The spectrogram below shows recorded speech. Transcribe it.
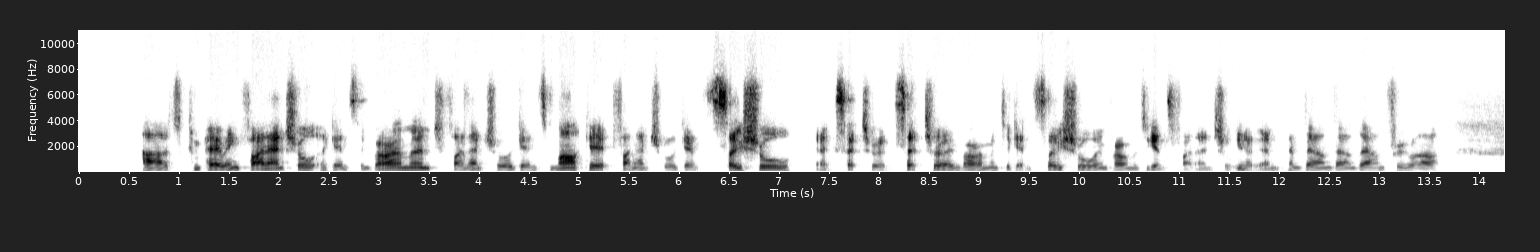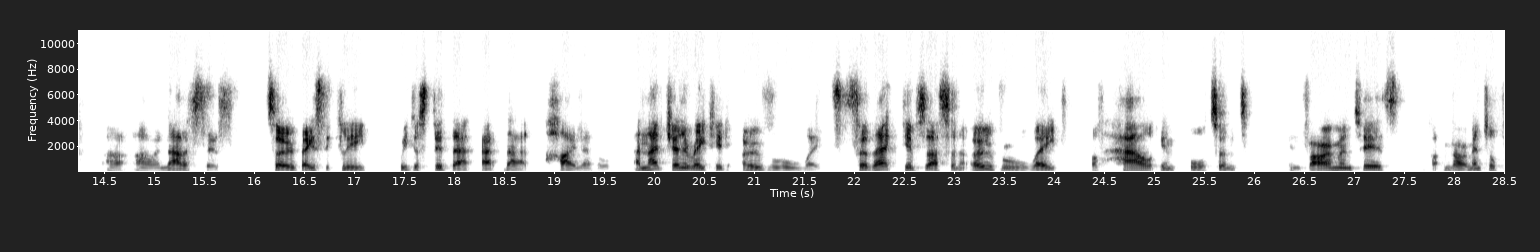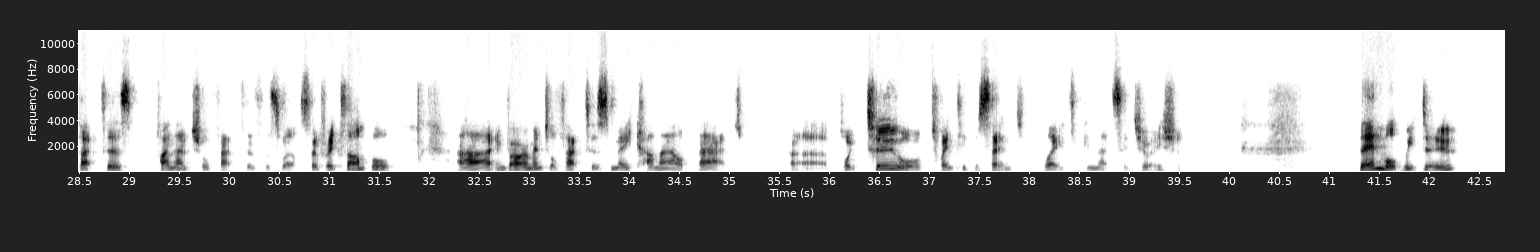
uh, comparing financial against environment, financial against market, financial against social, etc., etc., environment against social, environment against financial, you know, and, and down, down, down through our, uh, our analysis. So basically, we just did that at that high level. And that generated overall weights. So that gives us an overall weight of how important environment is, environmental factors, financial factors as well. So for example, uh, environmental factors may come out at uh, 0.2 or 20% weight in that situation. Then what we do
